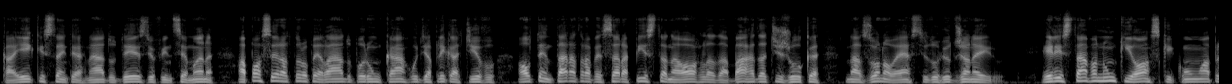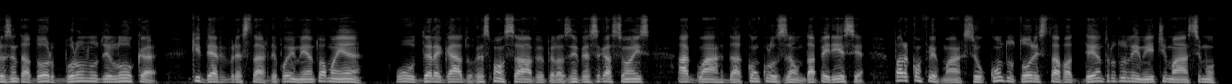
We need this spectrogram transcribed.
Kaique está internado desde o fim de semana após ser atropelado por um carro de aplicativo ao tentar atravessar a pista na orla da Barra da Tijuca, na zona oeste do Rio de Janeiro. Ele estava num quiosque com o apresentador Bruno De Luca, que deve prestar depoimento amanhã. O delegado responsável pelas investigações aguarda a conclusão da perícia para confirmar se o condutor estava dentro do limite máximo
